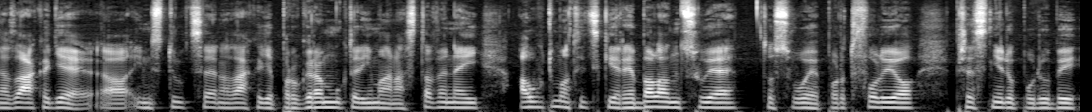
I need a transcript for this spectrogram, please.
na základě instrukce, na základě programu, který má nastavený, automaticky rebalancuje to svoje portfolio přesně do podoby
